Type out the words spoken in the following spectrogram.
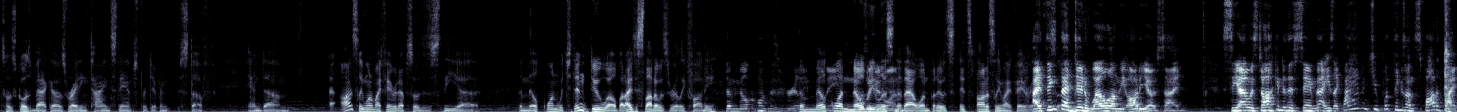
So this goes back I was writing timestamps for different stuff and um honestly one of my favorite episodes is the uh the milk one, which didn't do well, but I just thought it was really funny. the milk one was really The milk funny. one, That was a nobody listened one. to that one, but it was it's honestly my favorite. I think so- that did well on the audio side. See, I was talking to this same guy. He's like, "Why haven't you put things on Spotify?"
